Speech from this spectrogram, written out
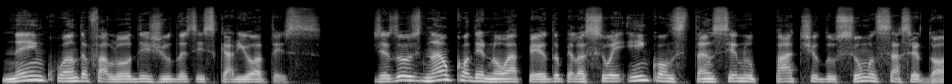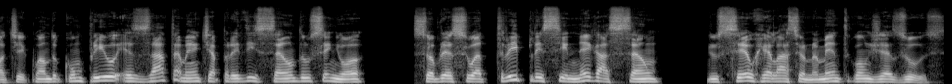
nem quando falou de Judas Iscariotes. Jesus não condenou a Pedro pela sua inconstância no pátio do sumo sacerdote quando cumpriu exatamente a predição do Senhor sobre a sua tríplice negação do seu relacionamento com Jesus.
